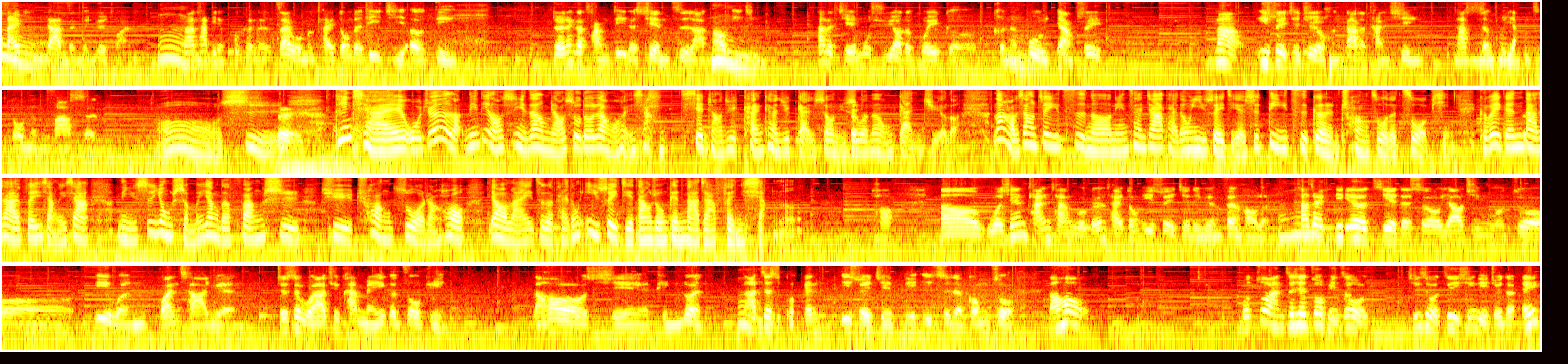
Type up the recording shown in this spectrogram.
塞不下整个乐团，嗯，那他也不可能在我们台东的立即二地，对那个场地的限制啦，然后以及他的节目需要的规格可能不一样，所以那易碎节就有很大的弹性，它什么样子都能发生。哦，是，对，听起来我觉得老林定老师你这样描述都让我很想现场去看看、去感受你说的那种感觉了。那好像这一次呢，您参加台东易碎节是第一次个人创作的作品，可不可以跟大家来分享一下，你是用什么样的方式去创作，然后要来这个台东易碎节当中跟大家分享呢？好，呃，我先谈谈我跟台东易碎节的缘分好了。他在第二届的时候邀请我做。译文观察员，就是我要去看每一个作品，然后写评论。那这是我跟易碎节第一次的工作。然后我做完这些作品之后，其实我自己心里觉得，哎，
